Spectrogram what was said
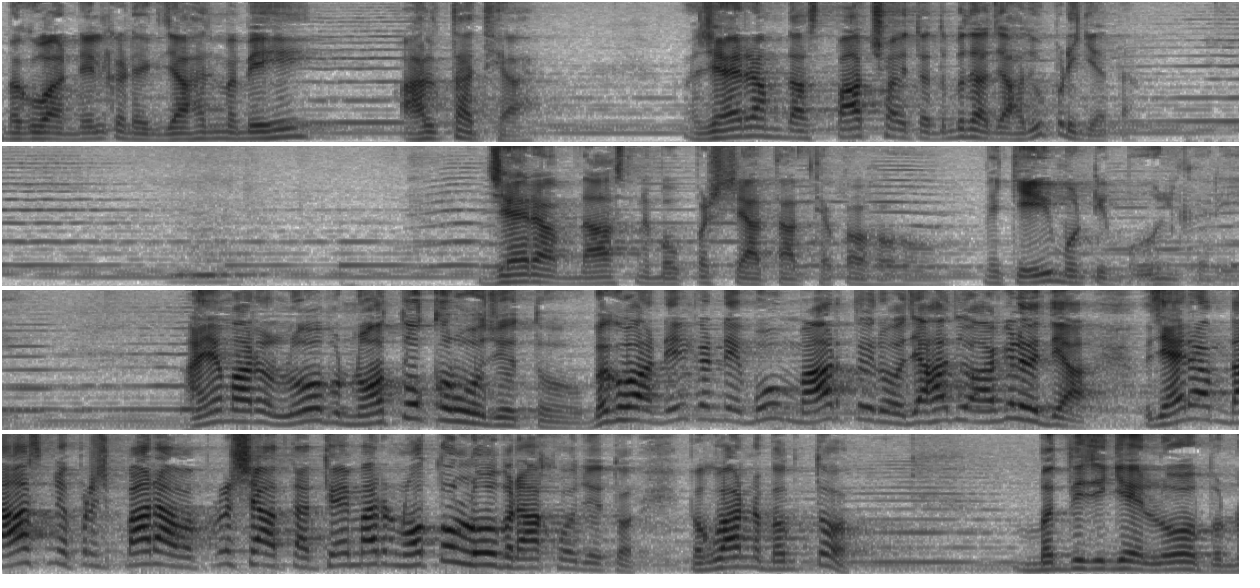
ભગવાન નીલકંઠ એક જહાજમાં બેહી હાલતા થયા. જયરામદાસ પાછો આવ્યો તો બધા જહાજ ઉપડી ગયા હતા. જયરામદાસને બહુ પશ્ચાતાપ થયો. કહો મેં કેવી મોટી ભૂલ કરી. અહીંયા મારો લોભ નહોતો કરવો જોઈતો. ભગવાન નીલકંઠે બહુ મારતો રહ્યો જહાજો આગળ વધ્યા. જયરામ દાસ ને પારા પ્રસાદ થયો. મારો નહોતો લોભ રાખવો જોઈતો. ભગવાનના ભક્તો, બધી જગ્યાએ લોભ ન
